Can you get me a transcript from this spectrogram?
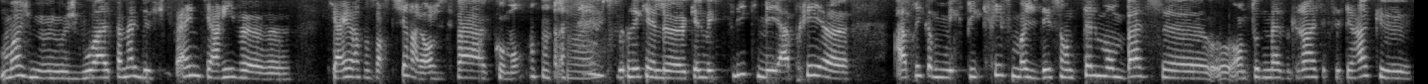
Moi, je, je, vois pas mal de filles qui arrivent. Euh, qui arrivent à s'en sortir, alors je sais pas comment. Ouais. je voudrais qu'elle qu'elle m'explique, mais après, après comme m'explique Chris, moi je descends tellement basse en taux de masse grasse, etc., que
